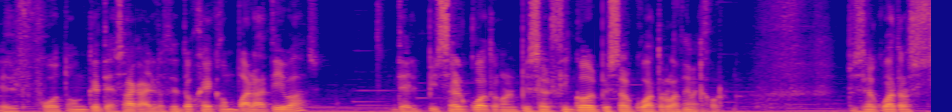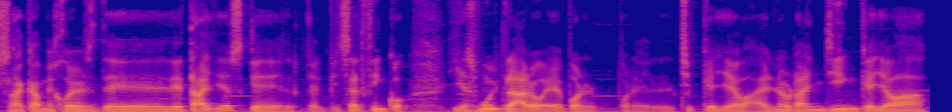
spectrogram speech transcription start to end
el fotón que te saca. Y lo cierto es que hay comparativas del Pixel 4 con el Pixel 5, el Pixel 4 lo hace mejor. El Pixel 4 saca mejores detalles que el, que el, Pixel 5. Y es muy claro, ¿eh? por, el, chip que lleva, el Neural Engine que lleva,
